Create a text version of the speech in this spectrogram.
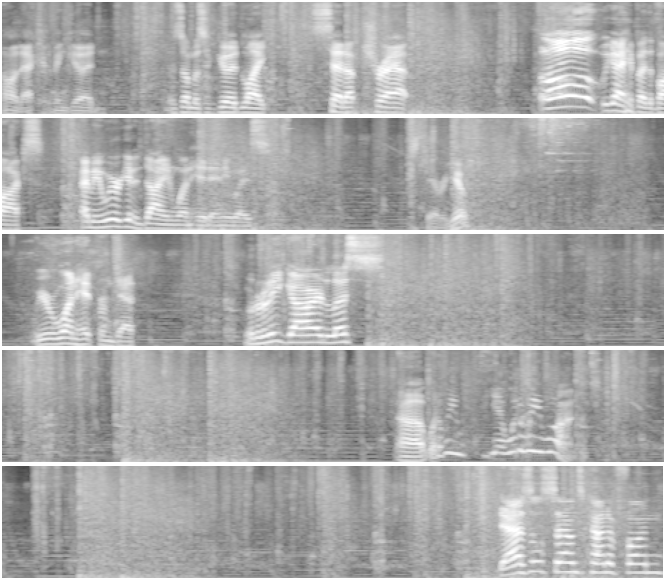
Oh, that could have been good. It was almost a good like setup trap. Oh, we got hit by the box. I mean, we were gonna die in one hit anyways. There we go. We were one hit from death. Regardless. Uh, what do we, yeah, what do we want? Dazzle sounds kind of fun.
